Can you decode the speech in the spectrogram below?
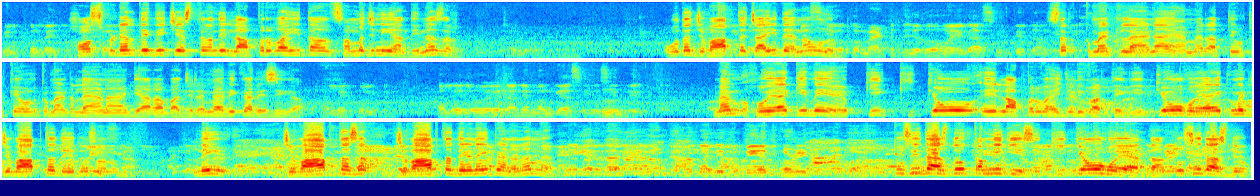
ਬਿਲਕੁਲ ਨਹੀਂ ਜੀ ਹਸਪੀਟਲ ਦੇ ਵਿੱਚ ਇਸ ਤਰ੍ਹਾਂ ਦੀ ਲਾਪਰਵਾਹੀ ਤਾਂ ਸਮਝ ਨਹੀਂ ਆਉਂਦੀ ਨਾ ਸਰ। ਉਹਦਾ ਜਵਾਬ ਤਾਂ ਚਾਹੀਦਾ ਹੈ ਨਾ ਹੁਣ। ਕਮੈਂਟ ਜਦੋਂ ਹੋਏਗਾ ਅਸੀਂ ਦੇ ਦਾਂਗੇ। ਸਰ ਕਮੈਂਟ ਲੈਣ ਆਇਆ ਮੈਂ ਰਾਤੀ ਉੱਠ ਕੇ ਹੁਣ ਕਮੈਂਟ ਲੈਣ ਆਇਆ 11 ਵਜ ਮੈਂ ਵੀ ਘਰੇ ਸੀਗਾ। ਹਲੇ ਕੋਈ ਨਹੀਂ। ਹਲੇ ਜੋ ਇਹਨਾਂ ਨੇ ਮੰਗਿਆ ਸੀ ਅਸੀਂ ਦੇ ਦਿੱਤਾ। ਮੈਮ ਹੋਇਆ ਕਿਵੇਂ ਹੈ? ਕਿ ਕਿ- ਕਿਉਂ ਇਹ ਲਾਪਰਵਾਹੀ ਜਿਹੜੀ ਵਰਤੀ ਗਈ ਕਿਉਂ ਹੋਇਆ? ਇੱਕ ਮਿੰਟ ਜਵਾਬ ਤਾਂ ਦੇ ਦਿਓ ਸਾਨੂੰ। ਨਹੀਂ ਜਵਾਬ ਤਾਂ ਸਰ ਜਵਾਬ ਤਾਂ ਦੇਣਾ ਹੀ ਪੈਣਾ ਨਾ ਮੈਂ ਉਹਨਾਂ ਦੀ ਤਬੀਅਤ ਥੋੜੀ ਤੁਸੀਂ ਦੱਸ ਦਿਓ ਕਮੀ ਕੀ ਸੀ? ਕਿ ਕਿਉਂ ਹੋਇਆ ਇਦਾਂ ਤੁਸੀਂ ਦੱਸ ਦਿਓ।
